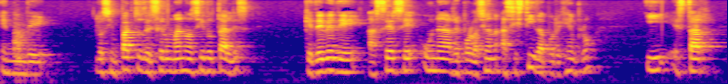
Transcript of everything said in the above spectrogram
en donde los impactos del ser humano han sido tales que debe de hacerse una repoblación asistida, por ejemplo, y estar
